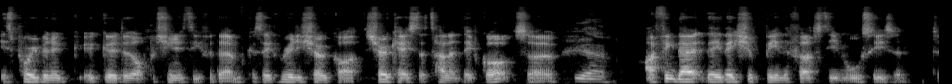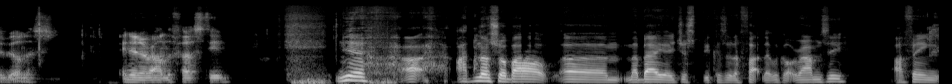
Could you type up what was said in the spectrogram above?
it's probably been a, a, good opportunity for them because they've really show, showcased the talent they've got. So yeah, I think that they, they should be in the first team all season. To be honest, in and around the first team. Yeah, I, am not sure about um, Mabaya just because of the fact that we've got Ramsay. I think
